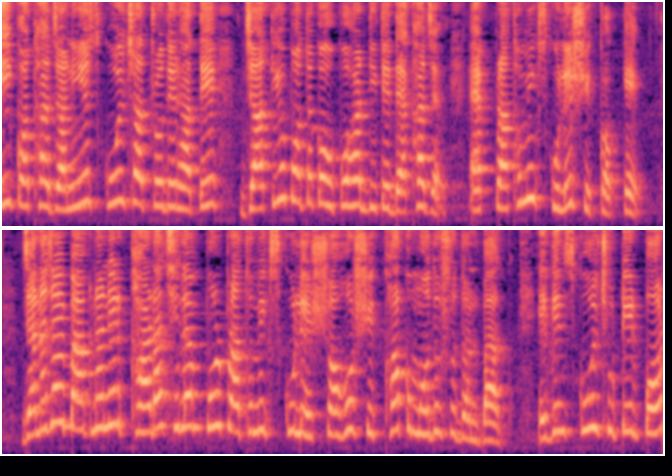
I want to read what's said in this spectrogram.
এই কথা জানিয়ে স্কুল ছাত্রদের হাতে জাতীয় পতাকা উপহার দিতে দেখা যায় এক প্রাথমিক স্কুলের শিক্ষককে। জানা যায়, বাগনানের খাড়া ছিলামপুর প্রাথমিক স্কুলের সহ শিক্ষক মধুসূদন বাগ এদিন স্কুল ছুটির পর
